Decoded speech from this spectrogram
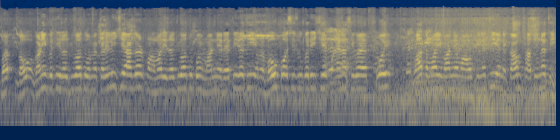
ઘણી બધી રજૂઆતો અમે કરેલી છે આગળ, પણ અમારી રજૂઆતો કોઈ માન્ય રહેતી નથી. અમે બહુ કોશિશો કરી છે, પણ એના સિવાય કોઈ વાત અમારી માન્યમાં આવતી નથી અને કામ થતું નથી.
